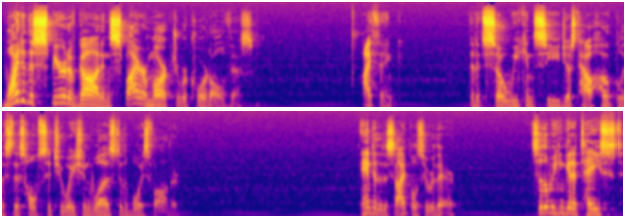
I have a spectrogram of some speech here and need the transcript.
Why did the Spirit of God inspire Mark to record all of this? I think that it's so we can see just how hopeless this whole situation was to the boy's father and to the disciples who were there, so that we can get a taste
